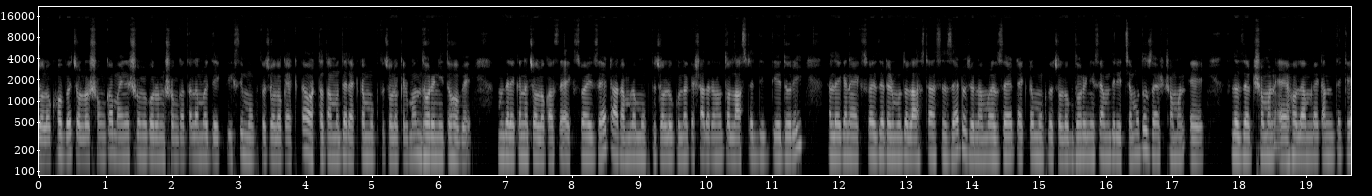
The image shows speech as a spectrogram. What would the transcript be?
চলক হবে। চলক সংখ্যা মাইনাস সমীকরণ সংখ্যা তাহলে আমরা দেখতেছি মুক্ত চলক একটা, অর্থাৎ আমাদের একটা মুক্ত চলকের মান ধরে নিতে হবে। আমাদের এখানে চলক আছে এক্স ওয়াই জেড আর আমরা মুক্ত চলকগুলোকে সাধারণত লাস্টের দিক দিয়ে ধরি। তাহলে এখানে এক্স ওয়াই জেড এর মধ্যে লাস্টে আছে জেড ওই জন্য আমরা জেড একটা মুক্ত চলক ধরে নিছি আমাদের ইচ্ছা মতো জেড সমান এ তাহলে জেড সমান এ হলে আমরা এখান থেকে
